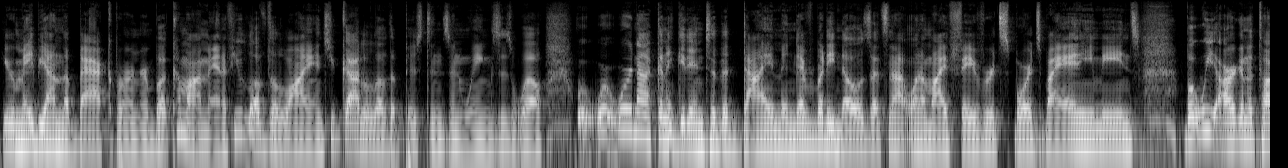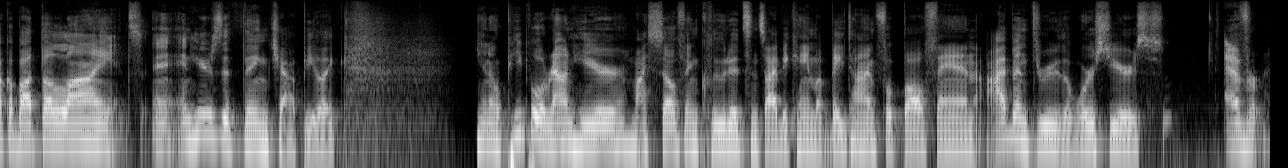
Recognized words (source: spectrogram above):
you're maybe on the back burner. But come on, man. If you love the Lions, you got to love the Pistons and Wings as well. We're, we're not going to get into the diamond. Everybody knows that's not one of my favorite sports by any means. But we are going to talk about the Lions. And, and here's the thing, Choppy. Like, you know, people around here, myself included, since I became a big time football fan, I've been through the worst years ever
